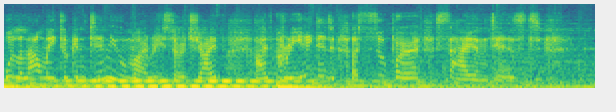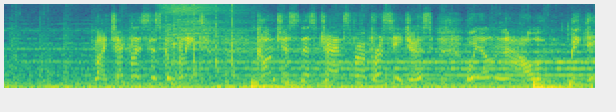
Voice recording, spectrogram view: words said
will allow me to continue my research. I've, I've created a super scientist. My checklist is complete. Consciousness transfer procedures will now begin.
